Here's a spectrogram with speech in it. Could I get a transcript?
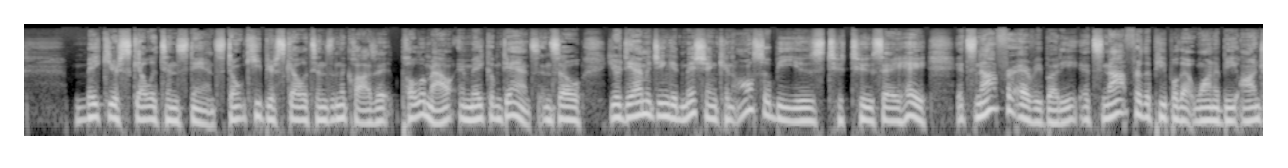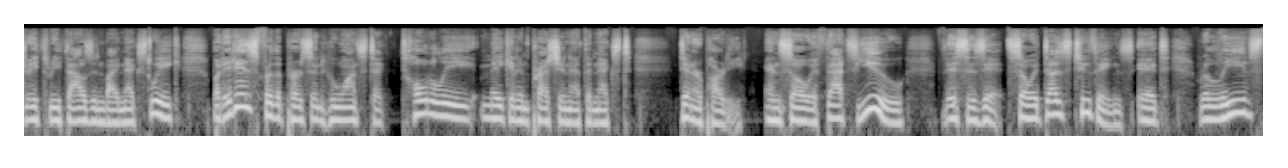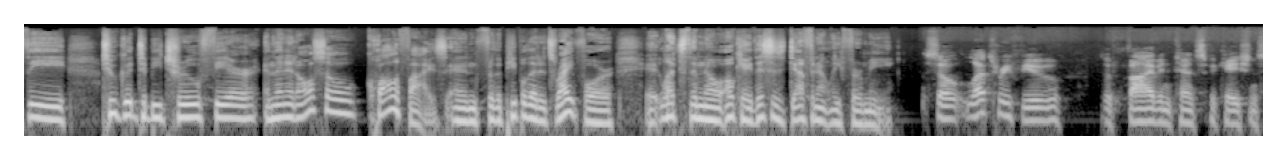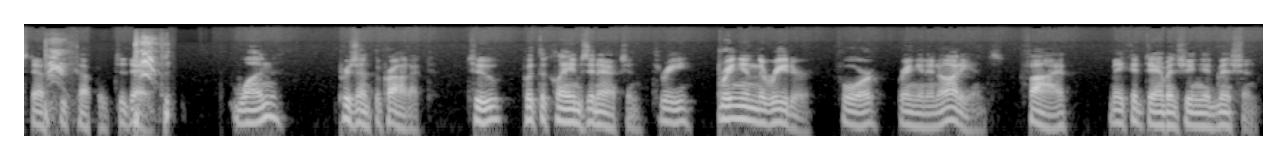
make your skeletons dance. Don't keep your skeletons in the closet, pull them out and make them dance. And so your damaging admission can also be used to, to say, Hey, it's not for everybody. It's not for the people that want to be Andre 3000 by next week, but it is for the person who wants to totally make an impression at the next dinner party. And so if that's you, this is it. So it does two things. It relieves the too good to be true fear. And then it also qualifies. And for the people that it's right for, it lets them know, okay, this is definitely for me. So let's review the five intensification steps we covered today. One, present the product. Two, put the claims in action. Three, bring in the reader. Four, bring in an audience. Five, make a damaging admission.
